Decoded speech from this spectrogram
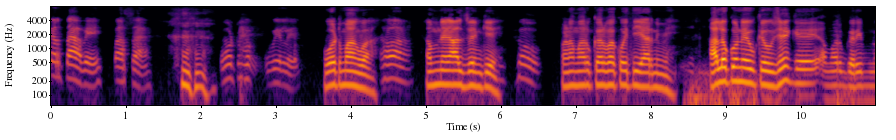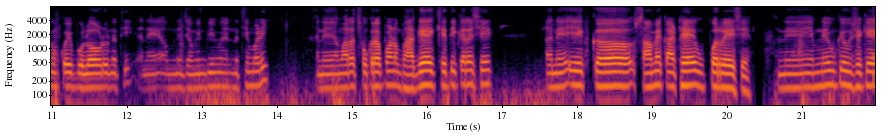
કરતા આવે પાછા. વોટ વેલે. વોટ માંગવા. હા. અમને હાલ જોઈને કે. પણ અમારું કરવા કોઈ તૈયાર નહીં આ લોકોનું એવું કેવું છે કે અમારું ગરીબનું કોઈ બોલવાવાળું નથી અને અમને જમીન બી નથી મળી. અને અમારા છોકરા પણ ભાગે ખેતી કરે છે અને એક સામે કાંઠે ઉપર રહે છે. અને એમને એવું કેવું છે કે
